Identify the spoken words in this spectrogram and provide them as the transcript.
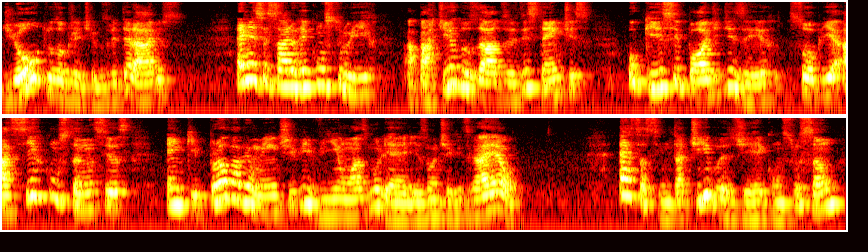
de outros objetivos literários, é necessário reconstruir, a partir dos dados existentes, o que se pode dizer sobre as circunstâncias em que provavelmente viviam as mulheres no antigo Israel. Essas tentativas de reconstrução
